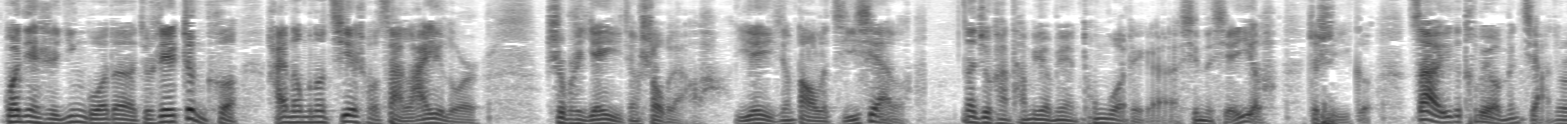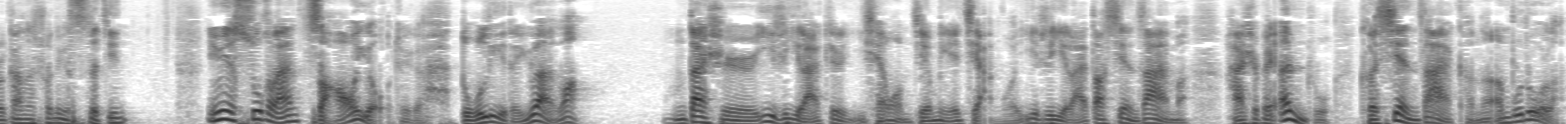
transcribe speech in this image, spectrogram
关键是英国的，就是这些政客还能不能接受再来一轮？是不是也已经受不了了，也已经到了极限了？那就看他们愿不愿意通过这个新的协议了。这是一个。再有一个特别我们讲，就是刚才说那个斯特金，因为苏格兰早有这个独立的愿望。但是一直以来，这以前我们节目也讲过，一直以来到现在嘛，还是被摁住。可现在可能摁不住了。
